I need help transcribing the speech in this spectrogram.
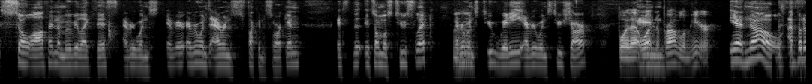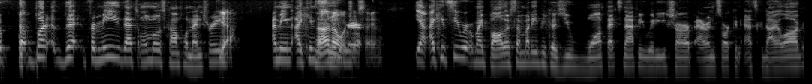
so often a movie like this, everyone's everyone's Aaron's fucking Sorkin. It's the, it's almost too slick. Mm-hmm. Everyone's too witty. Everyone's too sharp. Boy, that wasn't a problem here. Yeah, no, but but but that for me that's almost complimentary. Yeah. I mean, I can. No, I see know what you're saying. yeah, I can see where it might bother somebody because you want that snappy, witty, sharp, Aaron Sorkin esque dialogue.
